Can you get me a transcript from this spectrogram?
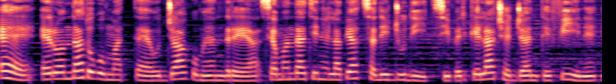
Eh, ero andato con Matteo, Giacomo e Andrea, siamo andati nella piazza dei giudizi perché là c'è gente fine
